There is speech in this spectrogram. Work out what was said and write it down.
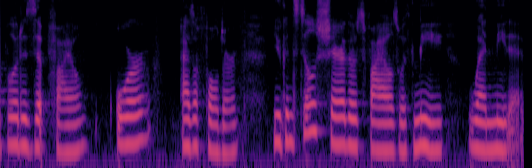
upload a zip file or as a folder, you can still share those files with me when needed.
